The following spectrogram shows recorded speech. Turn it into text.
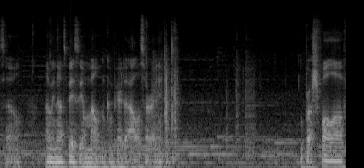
So, I mean, that's basically a mountain compared to Alice already. Brush fall off,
